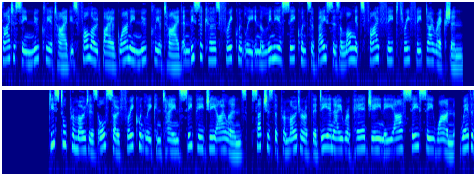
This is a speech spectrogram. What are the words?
cytosine nucleotide is followed by a guanine nucleotide and this occurs frequently in the linear sequence of bases along its 5 feet 3 feet direction. Distal promoters also frequently contain CPG islands, such as the promoter of the DNA repair gene ERCC1, where the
